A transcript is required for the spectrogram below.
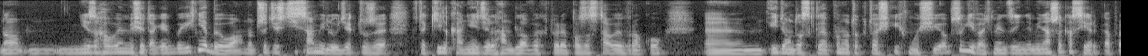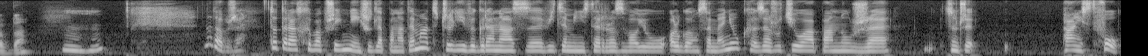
No, mm, nie zachowujemy się tak, jakby ich nie było. No przecież ci sami ludzie, którzy w te kilka niedziel handlowych, które pozostały w roku, em, idą do sklepu, no to ktoś ich musi obsługiwać, między innymi nasza kasjerka, prawda? No dobrze, to teraz chyba przyjemniejszy dla pana temat, czyli wygrana z wiceminister rozwoju Olgą Semeniuk zarzuciła panu, że, znaczy państwu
